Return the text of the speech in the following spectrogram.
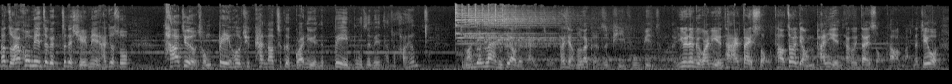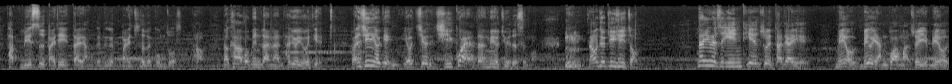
那走在后面这个这个学妹，他就说，他就有从背后去看到这个管理员的背部这边，他说好像。怎么都烂掉的感觉，他想说那可能是皮肤病什么的，因为那个管理员他还戴手套，照理讲我们攀岩才会戴手套嘛，那结果他没事，白天也戴两个那个白色的工作手套，然后看到后面烂烂，他就有一点，反正心里有点有有点奇怪啊，但是没有觉得什么，然后就继续走。那因为是阴天，所以大家也没有没有阳光嘛，所以也没有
